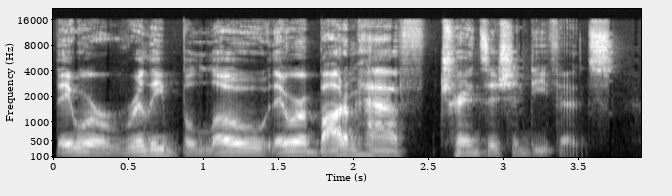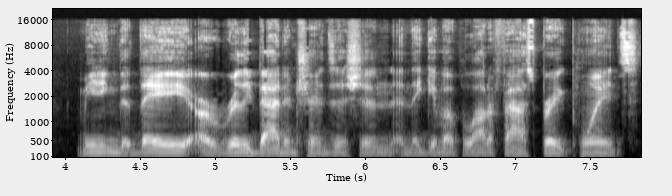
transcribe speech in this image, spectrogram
they were really below, they were a bottom half transition defense meaning that they are really bad in transition and they give up a lot of fast break points.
